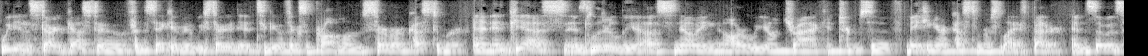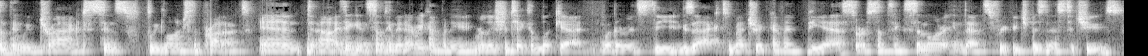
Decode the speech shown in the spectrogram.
we didn't start Gusto for the sake of it. We started it to go fix a problem, serve our customer. And NPS is literally us knowing are we on track in terms of making our customer's life better. And so it's something we've tracked since we launched the product. And uh, I think it's something that every company really should take a look at, whether it's the exact metric of NPS or something similar. I think that's for each business to choose.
